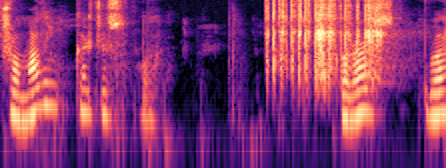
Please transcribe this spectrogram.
Що, маленьке число. Раз, два.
